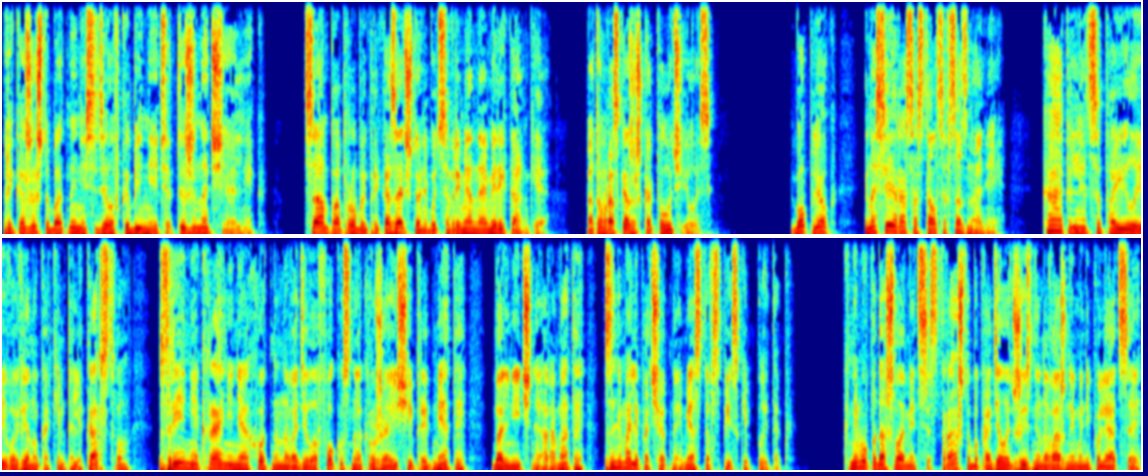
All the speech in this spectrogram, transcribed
«Прикажи, чтобы отныне сидела в кабинете. Ты же начальник. Сам попробуй приказать что-нибудь современной американке. Потом расскажешь, как получилось». Боб лег и на сей раз остался в сознании. Капельница поила его вену каким-то лекарством, зрение крайне неохотно наводило фокус на окружающие предметы, больничные ароматы занимали почетное место в списке пыток. К нему подошла медсестра, чтобы проделать жизненно важные манипуляции,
